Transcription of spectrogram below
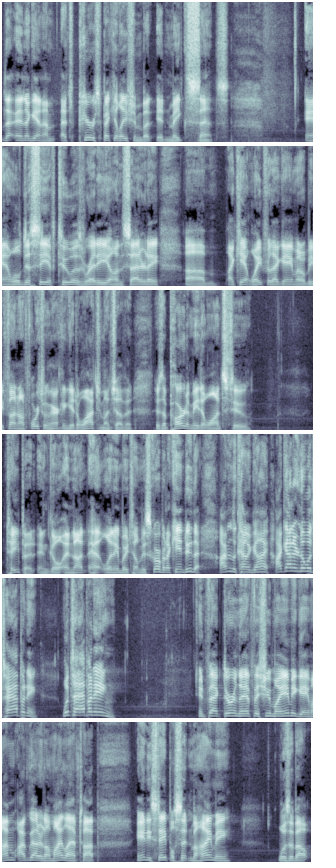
that, and again, I'm, that's pure speculation, but it makes sense. And we'll just see if Tua's ready on Saturday. Um, I can't wait for that game. It'll be fun. Unfortunately, we aren't going to get to watch much of it. There's a part of me that wants to tape it and go and not let anybody tell me the score, but I can't do that. I'm the kind of guy I got to know what's happening. What's happening? In fact, during the FSU Miami game, I'm I've got it on my laptop. Andy Staples sitting behind me was about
